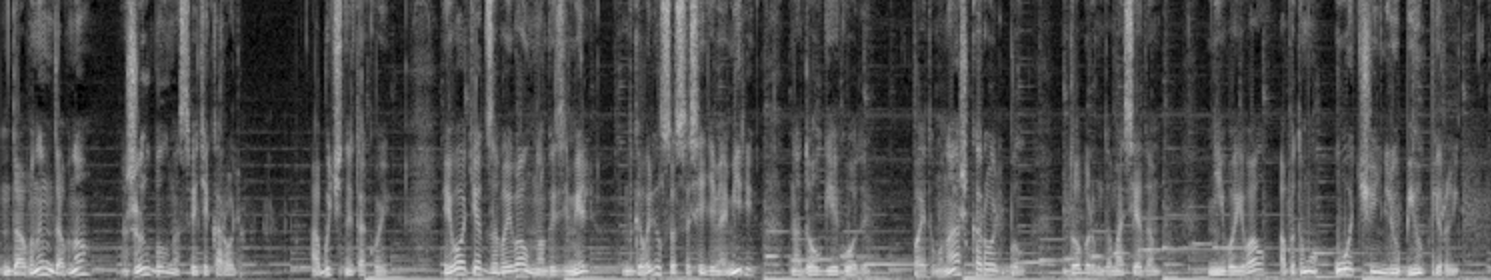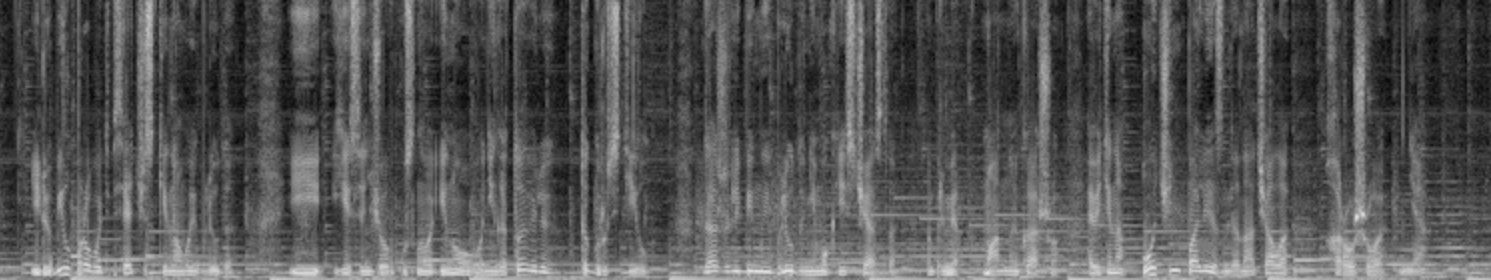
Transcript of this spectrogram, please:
Давным-давно жил-был на свете король. Обычный такой. Его отец завоевал много земель, договорился с соседями о мире на долгие годы. Поэтому наш король был добрым домоседом. Не воевал, а потому очень любил пиры. И любил пробовать всяческие новые блюда. И если ничего вкусного и нового не готовили, то грустил. Даже любимые блюда не мог есть часто, например, манную кашу, а ведь она очень полезна для начала хорошего дня.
